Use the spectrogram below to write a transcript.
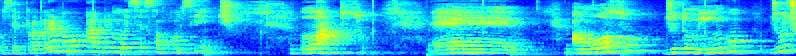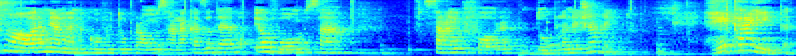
Você programou, abriu uma exceção consciente. Lapso. É, almoço de domingo, de última hora, minha mãe me convidou para almoçar na casa dela. Eu vou almoçar, saio fora do planejamento. Recaída.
